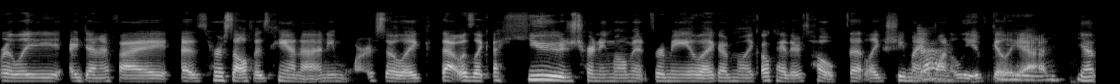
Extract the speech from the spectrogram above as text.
really identify as herself as Hannah anymore. So, like, that was like a huge turning moment for me. Like, I'm like, okay, there's hope that like she might yeah. want to leave Gilead. Yep. Yeah.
